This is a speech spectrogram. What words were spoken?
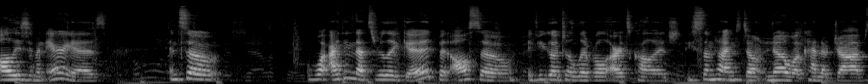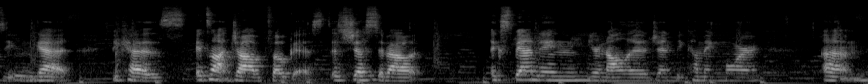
all these different areas, and so. What I think that's really good, but also if you go to a liberal arts college, you sometimes don't know what kind of jobs you can get because it's not job focused. It's just about expanding your knowledge and becoming more um,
